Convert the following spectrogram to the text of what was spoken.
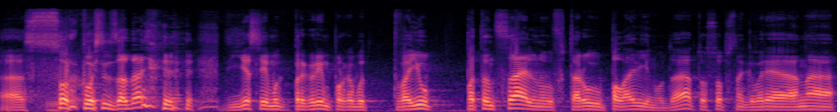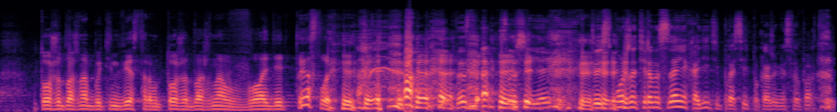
А, 48 заданий. Если мы проговорим про как бы твою потенциальную вторую половину, да, то, собственно говоря, она тоже должна быть инвестором, тоже должна владеть Теслой. Слушай, то есть можно теперь на свидание ходить и просить, покажи мне свой портфель.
